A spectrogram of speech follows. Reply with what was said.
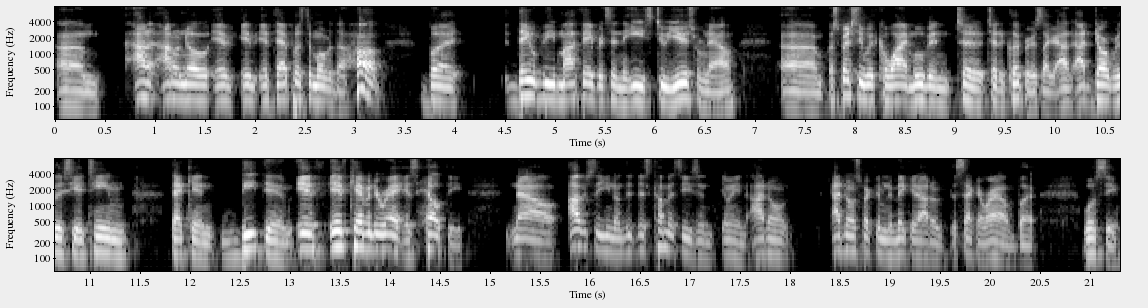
Um, I, I don't know if, if, if, that puts them over the hump, but they would be my favorites in the East two years from now, um, especially with Kawhi moving to, to the Clippers. Like I, I don't really see a team that can beat them if if Kevin Durant is healthy. Now, obviously, you know this coming season. I mean, I don't I don't expect them to make it out of the second round, but we'll see.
